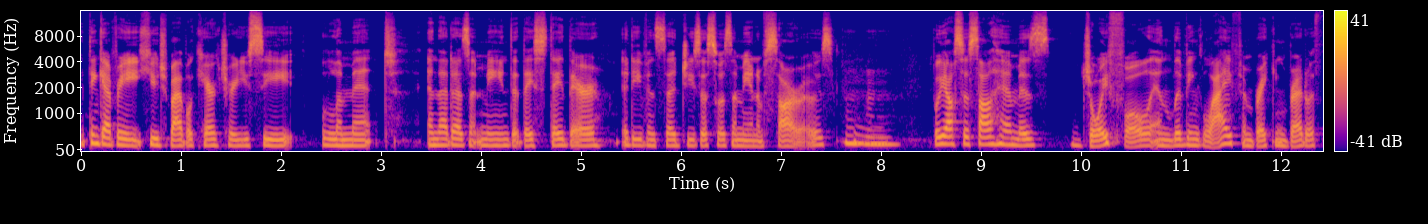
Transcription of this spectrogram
I think every huge Bible character you see lament, and that doesn't mean that they stayed there. It even said Jesus was a man of sorrows. But we also saw him as joyful and living life and breaking bread with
